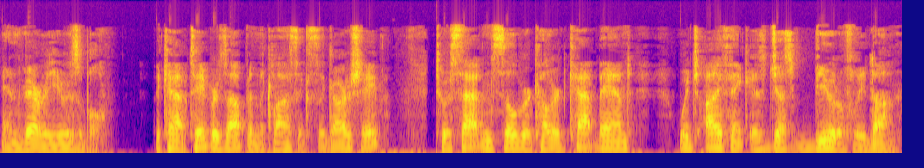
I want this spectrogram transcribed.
and very usable. The cap tapers up in the classic cigar shape to a satin silver colored cap band, which I think is just beautifully done.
